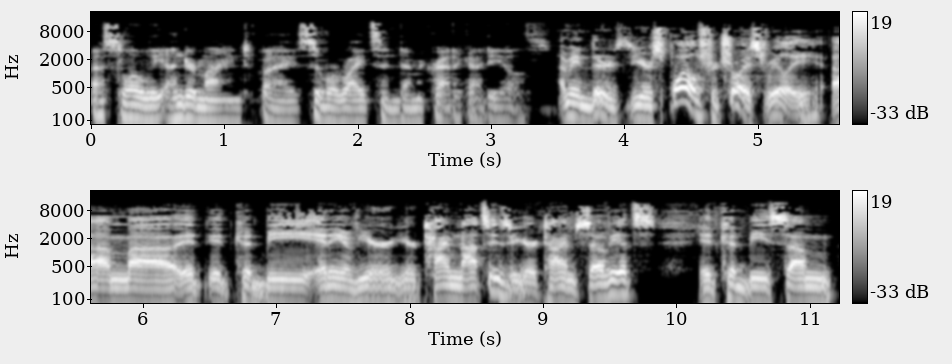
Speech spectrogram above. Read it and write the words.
uh, slowly undermined by civil rights and democratic ideals. I mean, you're spoiled for choice, really. Um, uh, it, it could be any of your, your time Nazis or your time Soviets. It could be some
